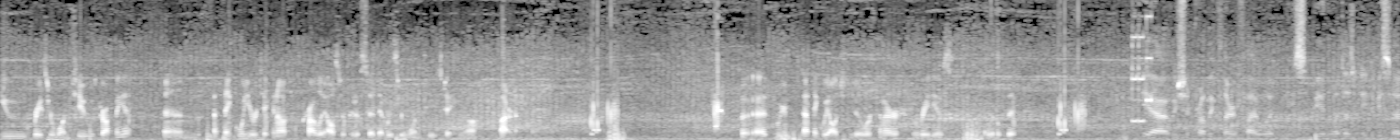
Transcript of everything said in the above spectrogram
you, Razor 1-2, was dropping it, and I think when you were taking off, you probably also could have said that Razor 1-2 was taking off. I don't know. But uh, we, I think we all just need to work on our radios a little bit. Yeah, we should probably clarify what needs to be and what doesn't need to be said.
